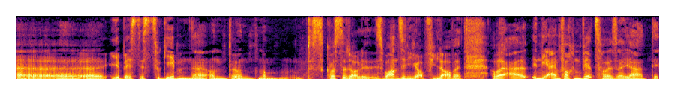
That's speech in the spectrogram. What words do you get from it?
äh, äh, ihr Bestes zu geben. Ne? Und, und man, das kostet alles, ist wahnsinnig auch viel Arbeit. Aber auch in die einfachen Wirtshäuser, ja, die,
